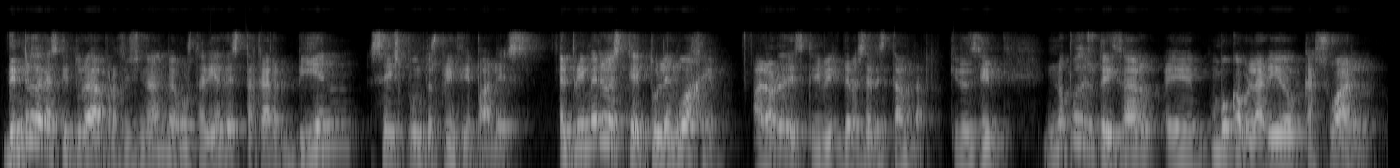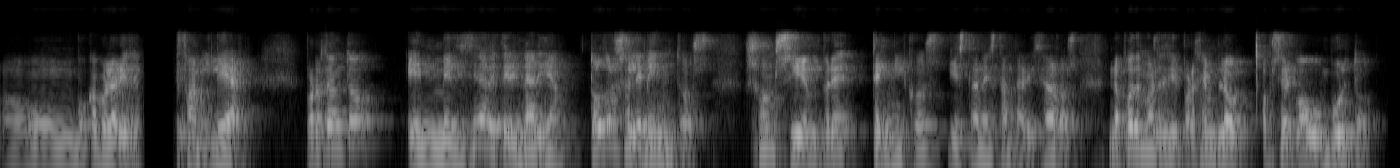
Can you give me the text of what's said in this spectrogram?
Dentro de la escritura profesional me gustaría destacar bien seis puntos principales. El primero es que tu lenguaje a la hora de escribir debe ser estándar. Quiero decir, no puedes utilizar eh, un vocabulario casual o un vocabulario familiar. Por lo tanto, en medicina veterinaria todos los elementos son siempre técnicos y están estandarizados. No podemos decir, por ejemplo, observo un bulto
